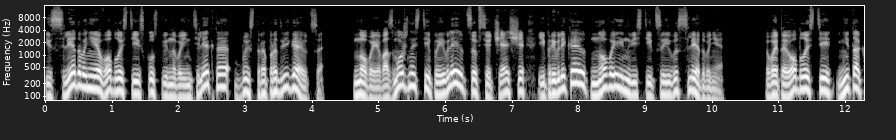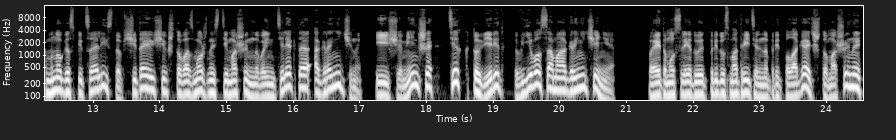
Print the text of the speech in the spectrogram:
Исследования в области искусственного интеллекта быстро продвигаются. Новые возможности появляются все чаще и привлекают новые инвестиции в исследования. В этой области не так много специалистов, считающих, что возможности машинного интеллекта ограничены, и еще меньше тех, кто верит в его самоограничение. Поэтому следует предусмотрительно предполагать, что машины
